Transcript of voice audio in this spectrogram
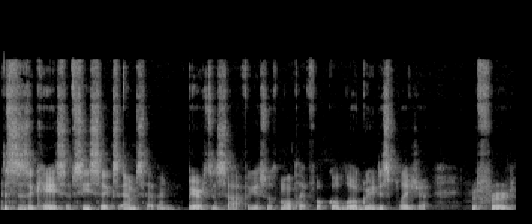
This is a case of C6M7 Barrett's esophagus with multifocal low-grade dysplasia referred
